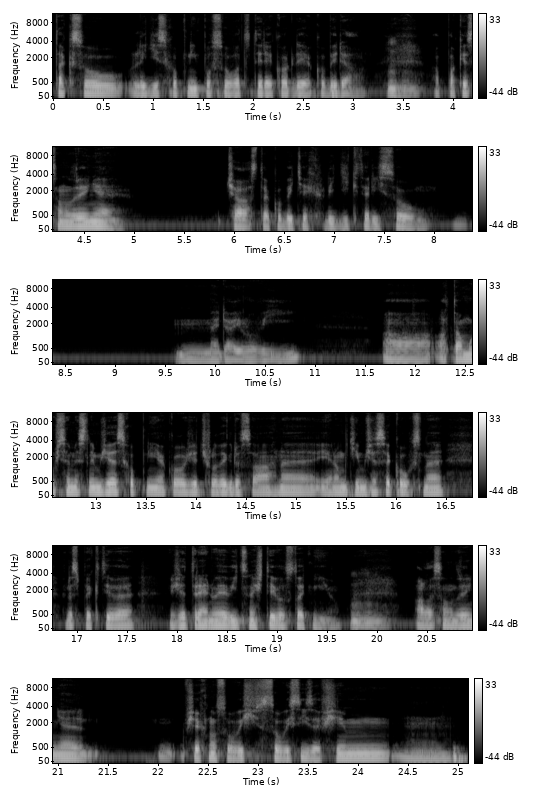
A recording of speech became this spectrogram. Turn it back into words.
tak jsou lidi schopní posouvat ty rekordy jakoby dál. Mm-hmm. A pak je samozřejmě část jakoby těch lidí, kteří jsou medailoví, a, a tam už si myslím, že je schopný, jako, že člověk dosáhne jenom tím, že se kousne, respektive, že trénuje víc než ty ostatní. Jo. Mm-hmm. Ale samozřejmě všechno souvisí, souvisí se vším. Mm,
